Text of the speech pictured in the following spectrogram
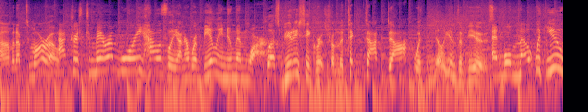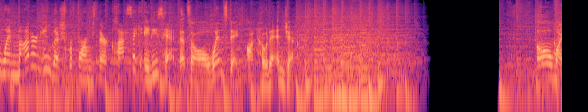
Coming up tomorrow. Actress Tamera Mowry-Housley on her revealing new memoir. Plus, beauty secrets from the TikTok doc with millions of views. And we'll melt with you when Modern English performs their classic 80s hit. That's all Wednesday on Hoda and Jenna. Oh my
